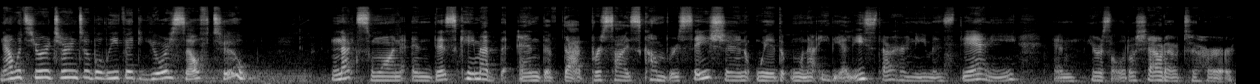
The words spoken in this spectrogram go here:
Now it's your turn to believe it yourself too. Next one, and this came at the end of that precise conversation with una idealista. Her name is Danny, and here's a little shout out to her.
